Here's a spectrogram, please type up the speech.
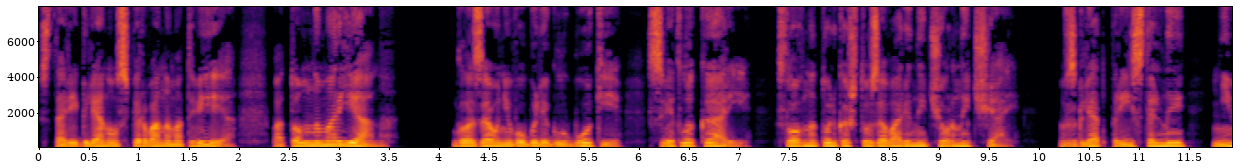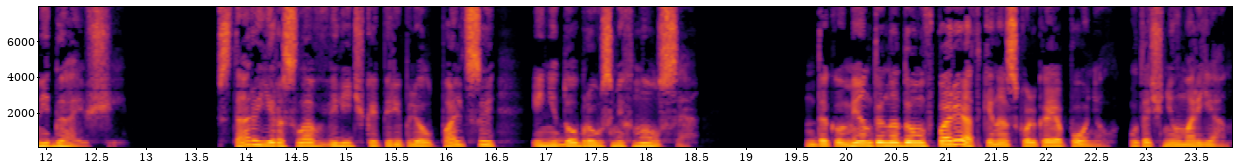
Старик глянул сперва на Матвея, потом на Марьяна. Глаза у него были глубокие, светло-карие, словно только что заваренный черный чай. Взгляд пристальный, не мигающий. Старый Ярослав величко переплел пальцы и недобро усмехнулся. «Документы на дом в порядке, насколько я понял», — уточнил Марьян.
